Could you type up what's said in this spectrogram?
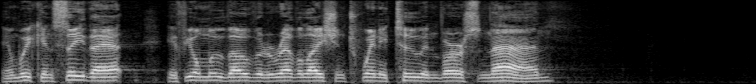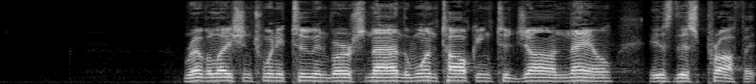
And we can see that if you'll move over to Revelation 22 and verse 9. Revelation 22 and verse 9, the one talking to John now is this prophet.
